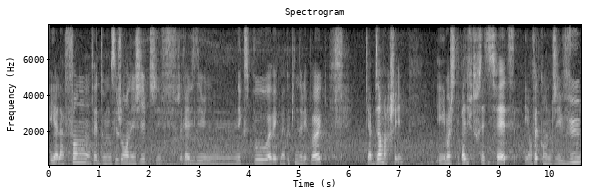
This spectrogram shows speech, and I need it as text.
Et à la fin en fait, de mon séjour en Égypte, j'ai réalisé une expo avec ma copine de l'époque qui a bien marché. Et moi, j'étais pas du tout satisfaite. Et en fait, quand j'ai vu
